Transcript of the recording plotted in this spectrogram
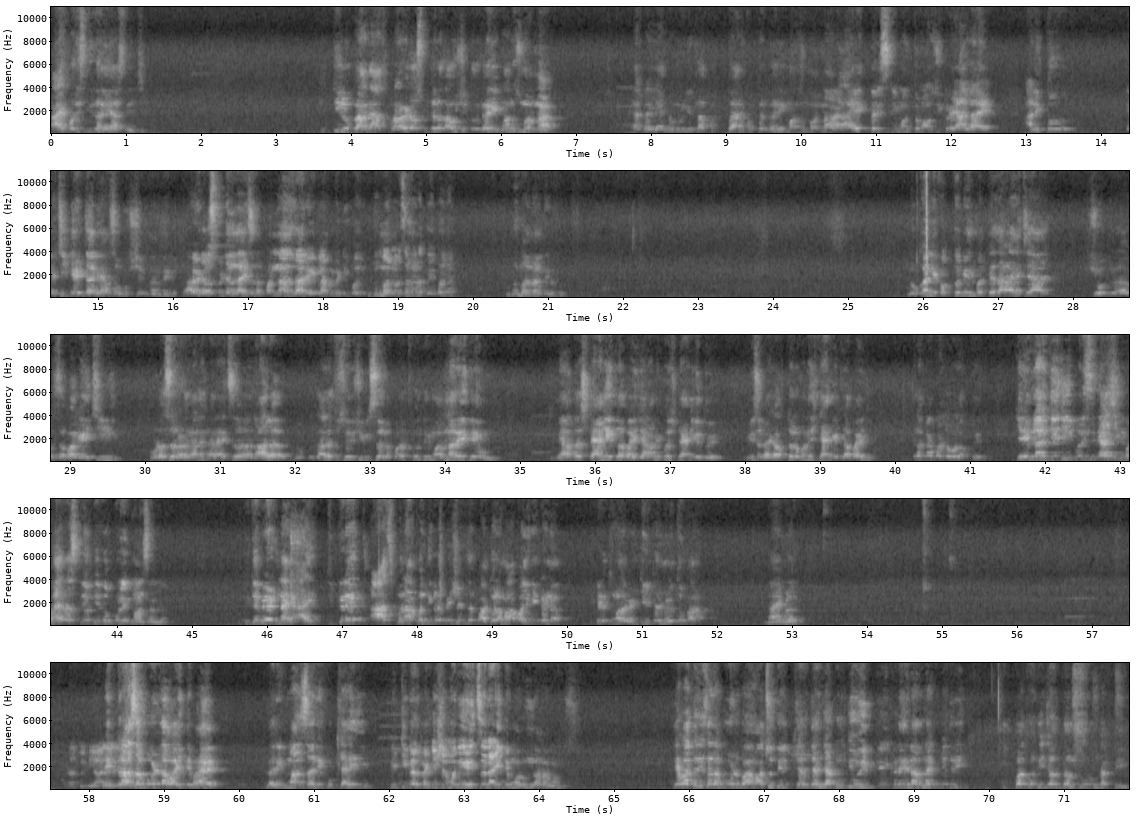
काय परिस्थिती झाली आज त्यांची? किती लोक आणि आज प्रायव्हेट हॉस्पिटलला जाऊ शकतो गरीब माणूस मरणार. त्या कल्याण डोंबिवलीतला फक्त आणि फक्त गरीब माणूस मरणार आहे. एक तरी श्रीमंत माणूस इकडे आलाय आणि तो त्याची डेट झाली असं होऊच शकणार नाही. प्रायव्हेट हॉस्पिटल जायचं तर पन्नास हजार एक लाख रुपये डिपॉझिट कुठून भरणार? सांगा ना ते बघा. कुठून भरणार ते लोक? लोकांनी फक्त मेणबत्त्या जाळायच्या शोक सभा घ्यायची थोडस रडगाणं करायचं झालं लोक झालं दुसऱ्या दिवशी विसरलं परत कोणतरी मरणार आहे इथे येऊन. तुम्ही आता स्टँड घेतला पाहिजे आम्ही पण स्टँड घेतोय. तुम्ही सगळ्या डॉक्टर लोकांनी स्टँड घेतला पाहिजे. त्याला काय पाठवावं लागतंय? केमला जी परिस्थिती अशी की बाहेर रस्त्यावरती झोपवलेत माणसांना. तिथे बेड नाही. आय तिकडे आज पण आपण तिकडे पेशंट जर पाठवला महापालिकेकडनं तिकडे तुम्हाला व्हेंटिलेटर मिळतो का? नाही मिळत. एक तर असं बोर्ड लावा इथे बाहेर. गरीब माणसाने कुठल्याही क्रिटिकल कंडिशनमध्ये यायचं नाही ते मरून जाणार माणूस. तेव्हा तरी चला बोर्ड वाचून ते जनजागृती होईल. ते इकडे येणार नाही कुठेतरी फुटपाथवरती जल दम सोडून टाकतील.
